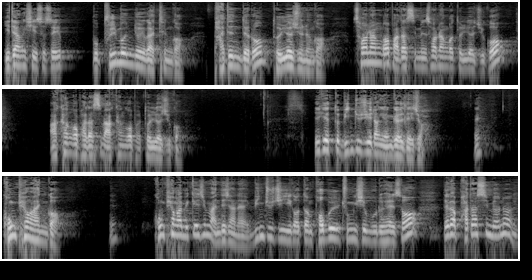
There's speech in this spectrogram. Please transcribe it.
이 당시 있어서의 뭐 불문율 같은 거 받은 대로 돌려주는 거 선한 거 받았으면 선한 거 돌려주고 악한 거 받았으면 악한 거 돌려주고 이게 또 민주주의랑 연결되죠. 예? 공평한 거. 예? 공평함이 깨지면 안 되잖아요. 민주주의가 어떤 법을 중심으로 해서 내가 받았으면은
